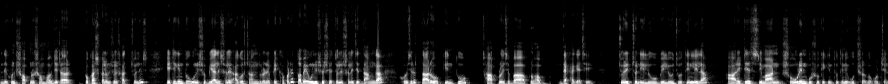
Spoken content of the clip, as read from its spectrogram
দেখুন, স্বপ্ন সম্ভব, যেটার প্রকাশকাল উনিশশো সাতচল্লিশ, এটি কিন্তু উনিশশো বিয়াল্লিশ সালের আগস্ট আন্দোলনের প্রেক্ষাপটে, তবে উনিশশো ছেচল্লিশ সালে যে দাঙ্গা হয়েছিল তারও কিন্তু ছাপ রয়েছে বা প্রভাব দেখা গেছে। চরিত্র নীলু, বিলু, যতীন, লীলা আর এটি শ্রীমান সৌরেন বসুকে কিন্তু তিনি উৎসর্গ করছেন।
